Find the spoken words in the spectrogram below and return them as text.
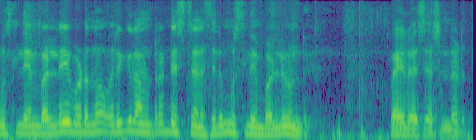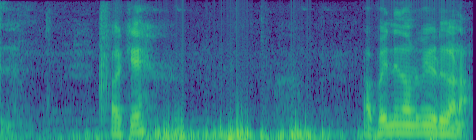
മുസ്ലിം പള്ളി ഇവിടുന്ന് ഒരു കിലോമീറ്റർ ഡിസ്റ്റൻസിൽ മുസ്ലിം പള്ളി ഉണ്ട് റെയിൽവേ സ്റ്റേഷന്റെ അടുത്ത്. ഓക്കെ. അപ്പോൾ ഇനി നമ്മൾ വീട് കാണാം.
